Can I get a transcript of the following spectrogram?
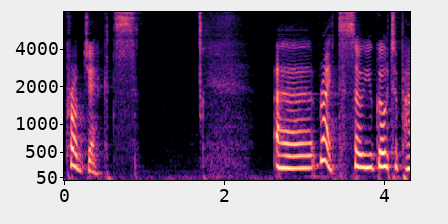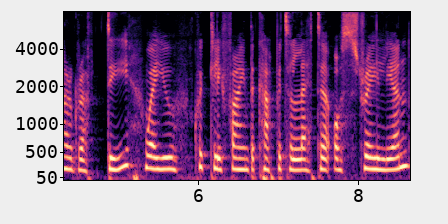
projects. Uh, right, so you go to paragraph D, where you quickly find the capital letter Australian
